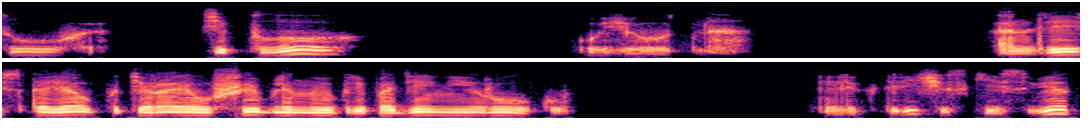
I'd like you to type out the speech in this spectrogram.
сухо, тепло, уютно. Андрей стоял, потирая ушибленную при падении руку. Электрический свет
